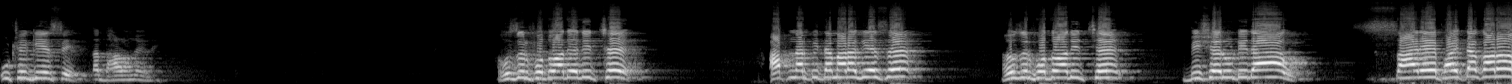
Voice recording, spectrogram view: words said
উঠে গিয়েছে, তার ধারণাই নেই। হুজুর ফতোয়া দিয়ে দিচ্ছে, আপনার পিতা মারা গিয়েছে, হুজুর ফতোয়া দিচ্ছে বিশে রুটি দাও সারে ফয়তা করো,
